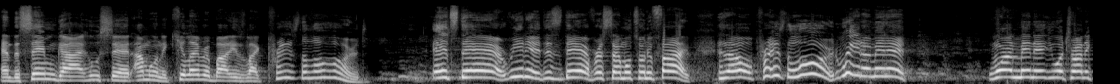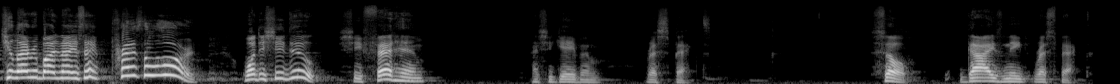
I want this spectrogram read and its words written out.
And the same guy who said, I'm going to kill everybody is like, praise the Lord. it's there. Read it. It's there. 1 Samuel 25. He said, oh, praise the Lord. Wait a minute. One minute you were trying to kill everybody. Now you say, praise the Lord. What did she do? She fed him and she gave him respect. So, guys need respect.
